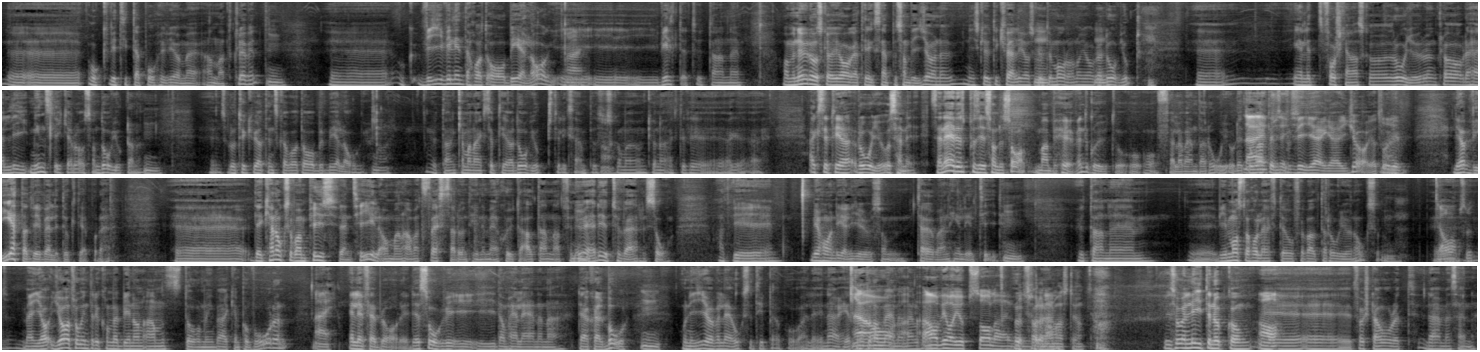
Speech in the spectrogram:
Eh, och vi tittar på hur vi gör med annat klövvilt. Mm. Eh, och vi vill inte ha ett A och B-lag i, i, i, viltet. Utan eh, om vi nu då ska jaga till exempel som vi gör nu. Ni ska ut ikväll, jag ska Mm. ut imorgon och jaga Mm. dovhjort. Eh, enligt forskarna ska rådjuren klara av det här li, minst lika bra som dovhjortarna. Mm. Eh, Så då tycker vi att det inte ska vara ett A och B-lag. Ja. Utan kan man acceptera dovhjort till exempel så Ja. ska man kunna aktivera, äh, acceptera rådjur. Och sen, Mm. sen är det precis som du sa, man behöver inte gå ut och, och, och fälla varenda rådjur. Det tror Nej, jag inte precis. vi jägare gör. Jag, tror Nej. vi, jag vet att vi är väldigt duktiga på det här. Eh, Det kan också vara en pysventil om man har varit stressad och inte hinner med att skjuta allt annat. För nu Mm. är det ju tyvärr så att vi, vi har en del djur som tar över en hel del tid. Mm. Utan eh, vi måste hålla efter och förvalta rådjuren också. Mm. Ja, Eh, absolut. Men jag, jag tror inte det kommer bli någon anstormning varken på våren Nej. eller februari. Det såg vi i, i de här länen där jag själv bor. Mm. Och ni gör väl det också tippar jag på va? Eller i närheten av de Ja, länen i alla fall. ja, vi har ju Uppsala. Uppsala, ja. närmaste, ja. Vi såg en liten uppgång Ja. eh, eh, första året där men sen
